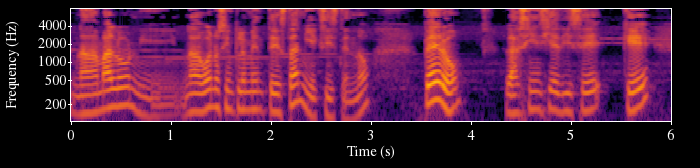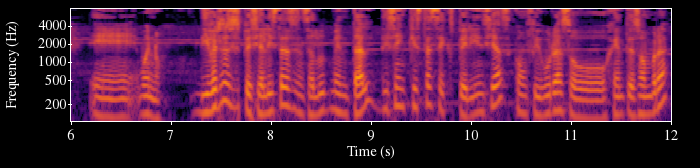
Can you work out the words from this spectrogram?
nada malo ni nada bueno, simplemente están y existen, ¿no? Pero la ciencia dice que, eh, bueno, diversos especialistas en salud mental dicen que estas experiencias con figuras o gente sombra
